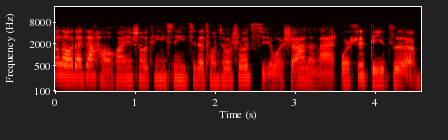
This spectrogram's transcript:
Hello，大家好，欢迎收听新一期的《从球说起》，我是阿冷来，我是笛子。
